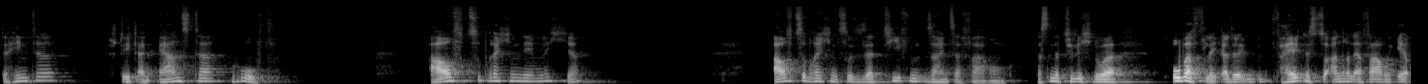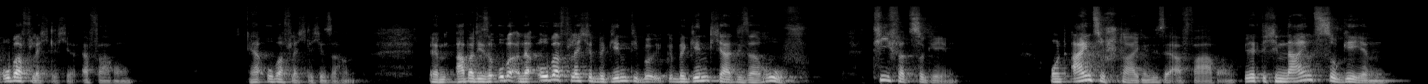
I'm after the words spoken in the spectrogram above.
Dahinter steht ein ernster Ruf. Aufzubrechen nämlich, ja, aufzubrechen zu dieser tiefen Seinserfahrung. Das sind natürlich nur Oberfläche, also im Verhältnis zu anderen Erfahrungen eher oberflächliche Erfahrungen. Ja, oberflächliche Sachen. Ähm, aber diese Ober an der Oberfläche beginnt, die, beginnt ja dieser Ruf, tiefer zu gehen, und einzusteigen in diese Erfahrung, wirklich hineinzugehen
